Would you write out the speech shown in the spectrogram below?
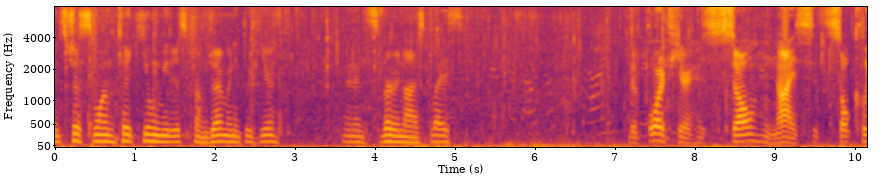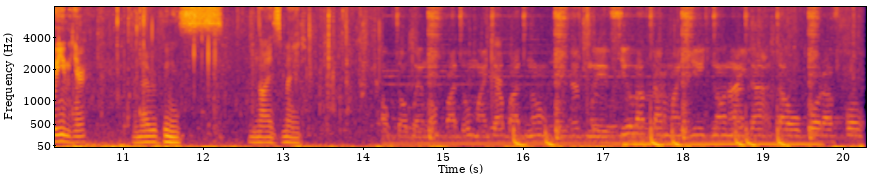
it's just 1k kilometers from Germany to here and it's very nice place. The port here is so nice. It's so clean here and everything is nice made. Кто бы мог подумать об одном Мы в силах тормозить, но нога до упора в пол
